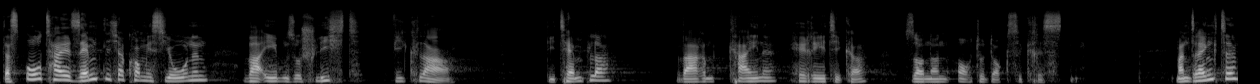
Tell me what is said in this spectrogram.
das Urteil sämtlicher Kommissionen war ebenso schlicht wie klar. Die Templer waren keine Heretiker, sondern orthodoxe Christen. Man drängte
